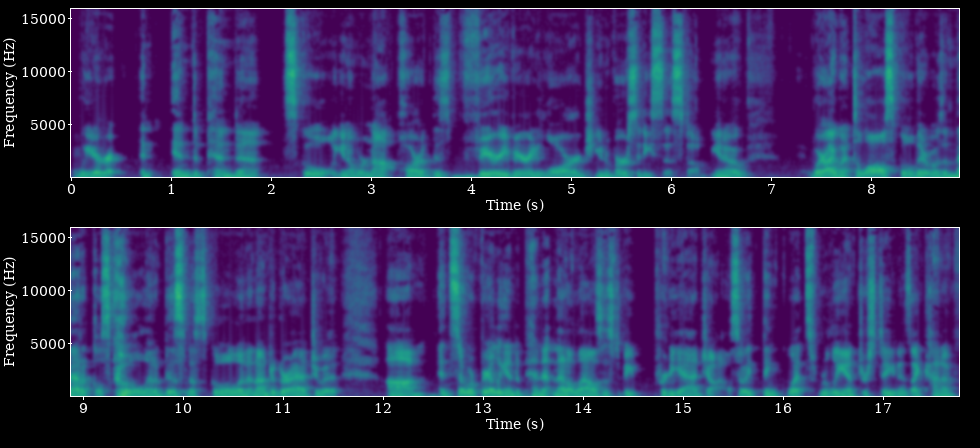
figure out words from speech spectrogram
we're an independent school. You know, we're not part of this very, very large university system. You know, where I went to law school, there was a medical school and a business school and an undergraduate. Um, and so we're fairly independent, and that allows us to be pretty agile. So I think what's really interesting is I kind of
